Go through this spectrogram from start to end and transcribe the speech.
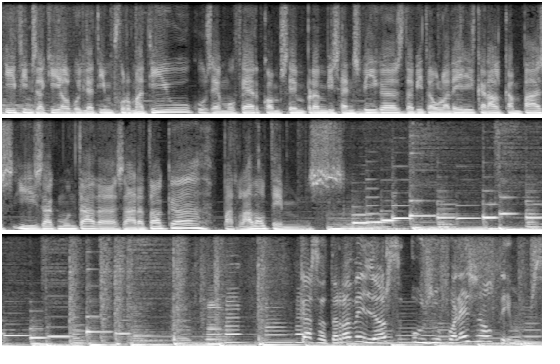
I fins aquí el butlletí informatiu que us hem ofert, com sempre, amb Vicenç Vigues, David Auladell, Caral Campàs i Isaac Muntades. Ara toca parlar del temps. Casa Terradellos us ofereix el temps.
